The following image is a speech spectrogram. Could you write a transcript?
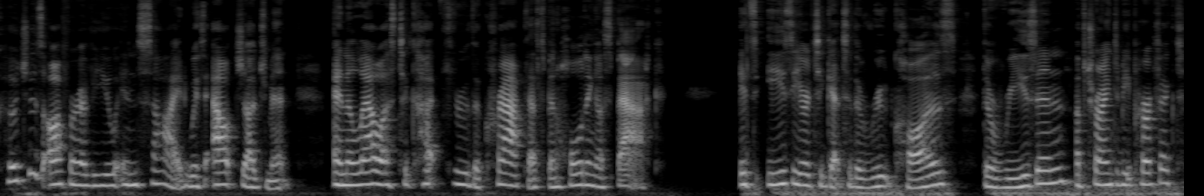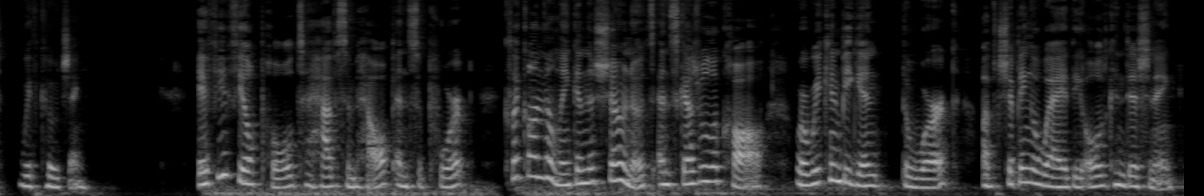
Coaches offer a view inside without judgment and allow us to cut through the crap that's been holding us back. It's easier to get to the root cause, the reason of trying to be perfect with coaching. If you feel pulled to have some help and support, click on the link in the show notes and schedule a call where we can begin the work of chipping away the old conditioning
